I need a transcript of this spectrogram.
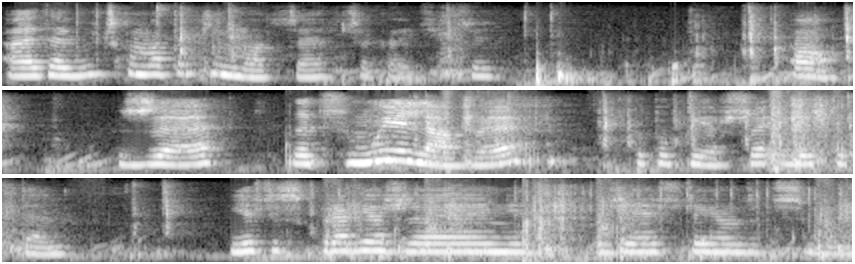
Ale tabliczka ma takie moce. Czekajcie, czy... O, że zatrzymuje lawę, to po pierwsze, i jeszcze ten. Jeszcze sprawia, że, nie, że jeszcze ją zatrzymuje.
